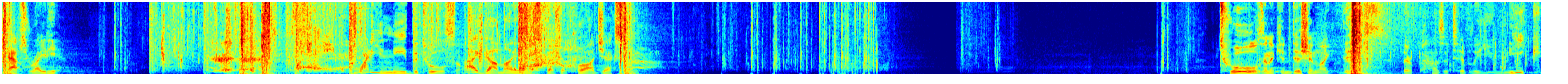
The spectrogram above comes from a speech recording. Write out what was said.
caps right here. Why do you need the tools so I got my own special projects. Tools in a condition like this, they're positively unique.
